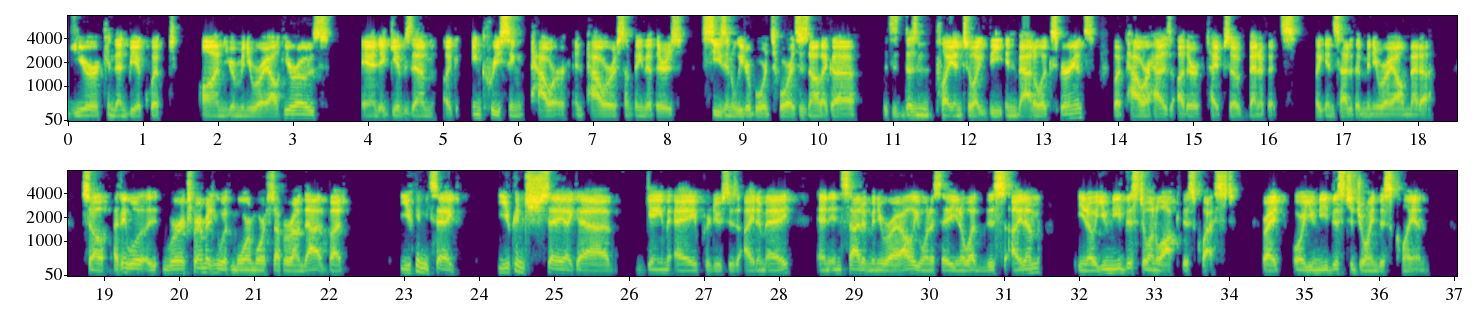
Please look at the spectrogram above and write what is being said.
Gear can then be equipped on your mini royale heroes and it gives them like increasing power and power is something that there's season leaderboards for. This is not like a it doesn't play into like the in battle experience but power has other types of benefits like inside of the mini royale meta. So i think we'll, we're experimenting with more and more stuff around that but you can say you can say like uh, game A produces item A, and inside of Mini Royale, you want to say, you know what, this item, you know, you need this to unlock this quest, right? Or you need this to join this clan,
